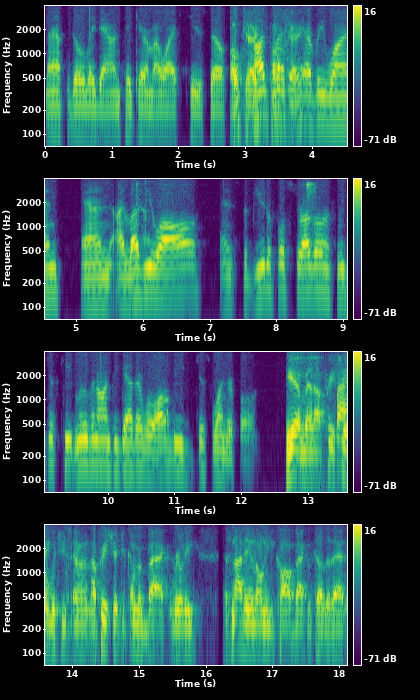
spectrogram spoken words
and I have to go lay down and take care of my wife too. So, okay, God bless okay. everyone, and I love you all. And it's a beautiful struggle. And if we just keep moving on together, we'll all be just wonderful. Yeah, man, I appreciate what you've done. I appreciate you coming back. Really, it's not even only you call back because of that.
